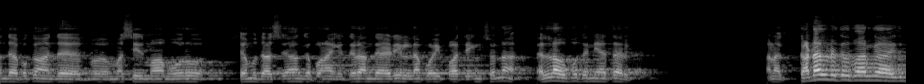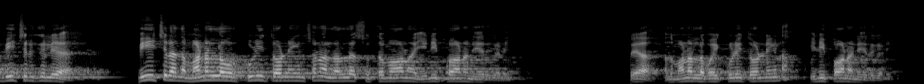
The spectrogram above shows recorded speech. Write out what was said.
அந்த பக்கம் அந்த மசீத் மாமூர் செமுதாஸ் அங்கே போனாங்க தெரியும் அந்த அடியிலலாம் போய் பார்த்தீங்கன்னு சொன்னால் எல்லாம் உப்பு தண்ணியாக தான் இருக்குது ஆனால் கடல் இருக்குது பாருங்க இது பீச் இருக்குது இல்லையா? பீச்சில் அந்த மணலில் ஒரு குழி தோண்டிங்கன்னு சொன்னால் நல்ல சுத்தமான இனிப்பான நீர் கிடைக்கும் இல்லையா? அந்த மணலில் போய் குழி தோண்டிங்கன்னா இனிப்பான நீர் கிடைக்கும்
